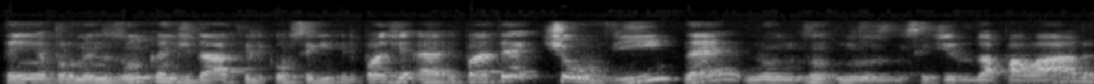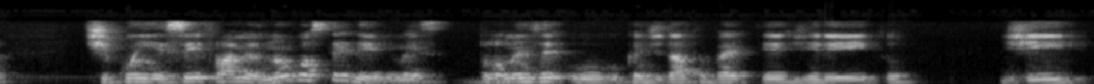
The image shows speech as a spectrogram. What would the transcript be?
tenha pelo menos um candidato que ele conseguir, ele pode, é, ele pode até te ouvir, né? No, no- no sentido da palavra, te conhecer e falar, meu, não gostei dele, mas pelo menos o, o candidato vai ter direito de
